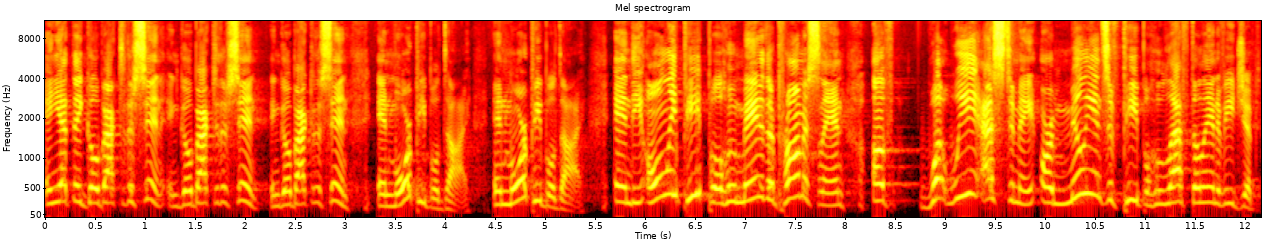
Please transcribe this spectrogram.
And yet they go back to their sin and go back to their sin and go back to their sin. And more people die and more people die. And the only people who made it to the promised land of what we estimate are millions of people who left the land of Egypt.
